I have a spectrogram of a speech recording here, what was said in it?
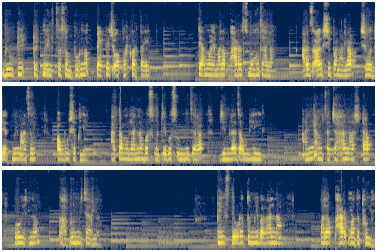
ब्युटी ट्रीटमेंटचं संपूर्ण पॅकेज ऑफर करतायत त्यामुळे मला फारच मोह झाला. आज आळशीपणाला शह देत मी माझं आवरू शकले. आता मुलांना बसमध्ये बसून मी जरा जिमला जाऊन येईल. आणि आमचा चहा नाश्ता रोहितनं घाबरून विचारलं. प्लीज तेवढं तुम्ही बघाल ना मला फार मदत होईल.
